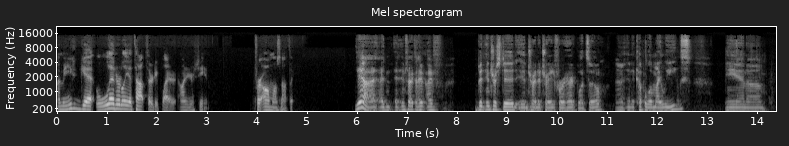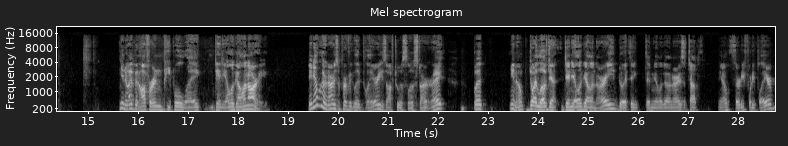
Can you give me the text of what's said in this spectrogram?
i mean you could get literally a top 30 player on your team for almost nothing yeah I, in fact I, have been interested in trying to trade for eric bledsoe uh, in a couple of my leagues and um, you know i've been offering people like danilo gallinari Daniel Gallinari is a perfectly good player. He's off to a slow start, right? But you know, do I love Dan- Danilo Gallinari? Do I think Danilo Gallinari is a top, you know, 30, 40 player?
